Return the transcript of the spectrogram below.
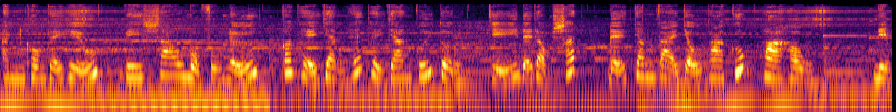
Anh không thể hiểu vì sao một phụ nữ có thể dành hết thời gian cuối tuần chỉ để đọc sách, để chăm vài chậu hoa cúc hoa hồng. Niềm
